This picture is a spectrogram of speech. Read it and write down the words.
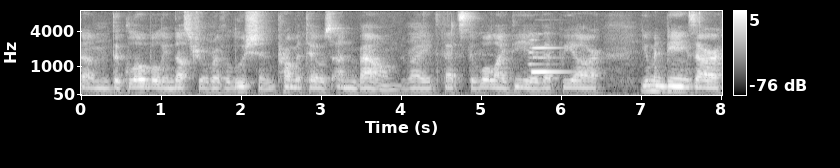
um, the global industrial revolution, Prometheus unbound, right? That's the whole idea that we are human beings are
